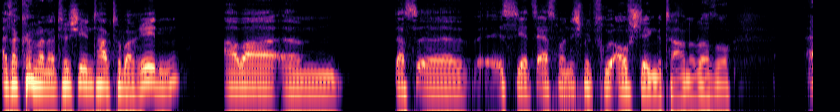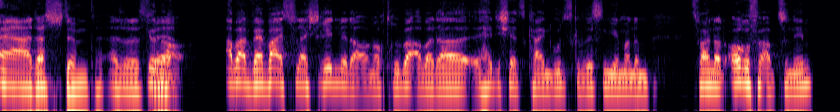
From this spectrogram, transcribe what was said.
Also da können wir natürlich jeden Tag drüber reden, aber ähm, das äh, ist jetzt erstmal nicht mit früh aufstehen getan oder so. Ja, das stimmt. Also das Genau. Aber wer weiß, vielleicht reden wir da auch noch drüber, aber da hätte ich jetzt kein gutes Gewissen, jemandem 200 Euro für abzunehmen.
